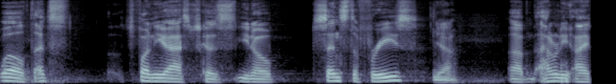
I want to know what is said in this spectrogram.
Well, that's it's funny you ask because you know since the freeze, Yeah, um, I don't. e- I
